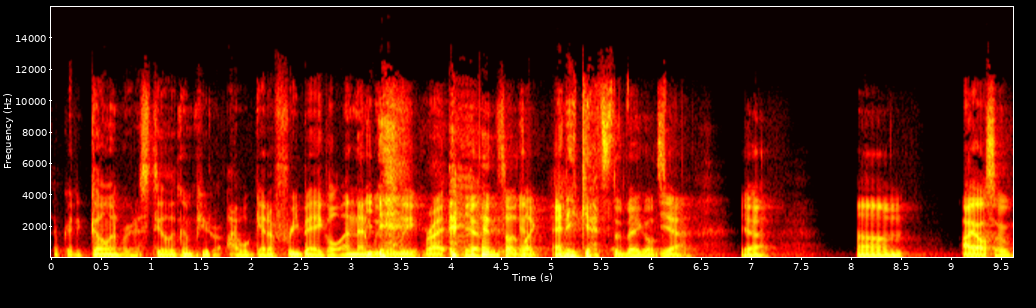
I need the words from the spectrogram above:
They're gonna go in, we're gonna steal the computer. I will get a free bagel and then we will leave. Right. Yep, and so it's yeah. like and he gets the bagels. yeah. Yeah. Um, I also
